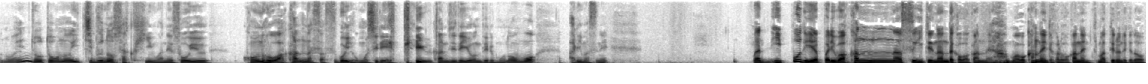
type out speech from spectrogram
あの、炎上等の一部の作品はね、そういう、このわかんなさすごい面白いっていう感じで読んでるものもありますね。まあ、一方でやっぱりわかんなすぎてなんだかわかんない。まあ、わかんないんだからわかんないに決まってるんだけど、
